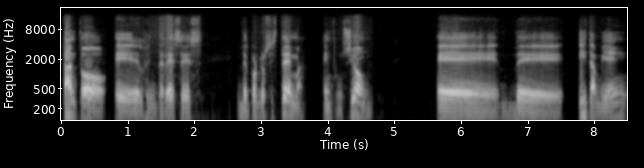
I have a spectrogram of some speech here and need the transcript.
tanto eh, los intereses del propio sistema en función eh, de, y también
